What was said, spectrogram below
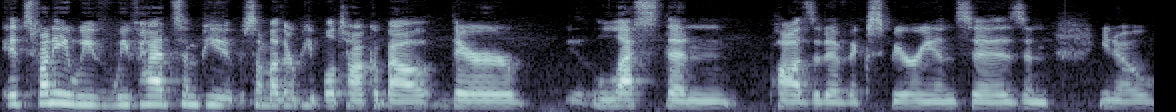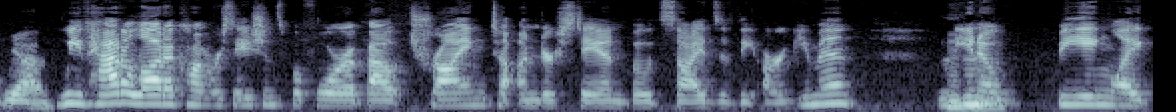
it's funny we've we've had some pe- some other people talk about their less than positive experiences and you know Yeah. we've had a lot of conversations before about trying to understand both sides of the argument you Mhm. know being like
